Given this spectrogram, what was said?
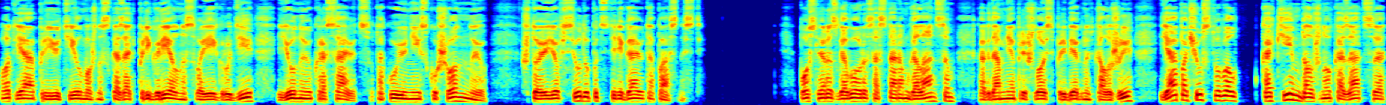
Вот я приютил, можно сказать, пригрел на своей груди юную красавицу, такую неискушенную, что ее всюду подстерегают опасности. После разговора со старым голландцем, когда мне пришлось прибегнуть к лжи, я почувствовал каким должно казаться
